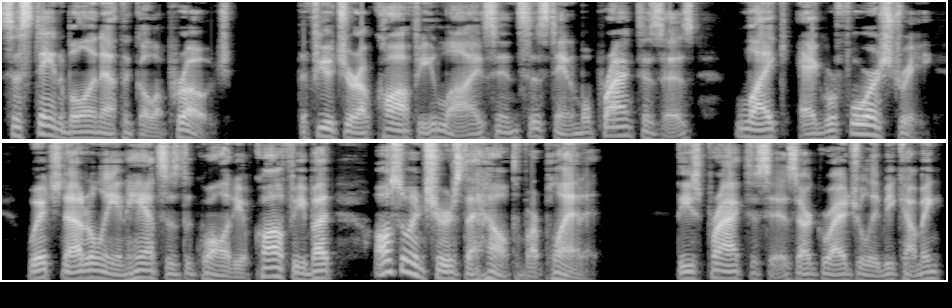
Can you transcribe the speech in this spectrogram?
sustainable and ethical approach. The future of coffee lies in sustainable practices like agroforestry, which not only enhances the quality of coffee but also ensures the health of our planet. These practices are gradually becoming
